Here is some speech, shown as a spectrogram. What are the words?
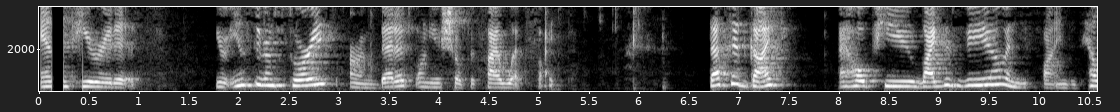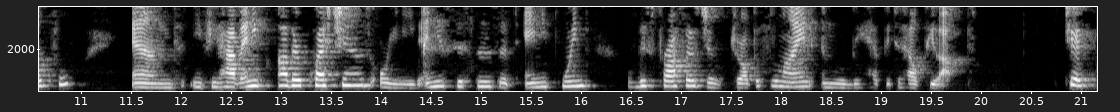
And here it is. Your Instagram stories are embedded on your Shopify website. That's it, guys. I hope you like this video and you find it helpful. And if you have any other questions or you need any assistance at any point of this process, just drop us a line and we'll be happy to help you out. Cheers!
